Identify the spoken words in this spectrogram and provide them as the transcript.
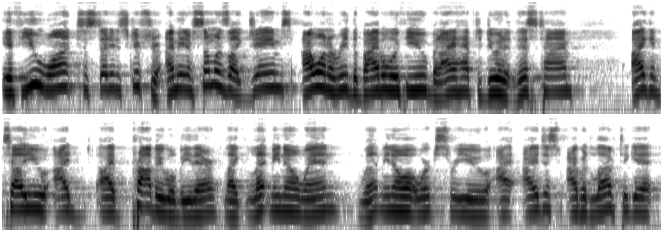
if you want to study the scripture. I mean, if someone's like, James, I want to read the Bible with you, but I have to do it at this time, I can tell you I, I probably will be there. Like, let me know when. Let me know what works for you. I, I just, I would love to get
